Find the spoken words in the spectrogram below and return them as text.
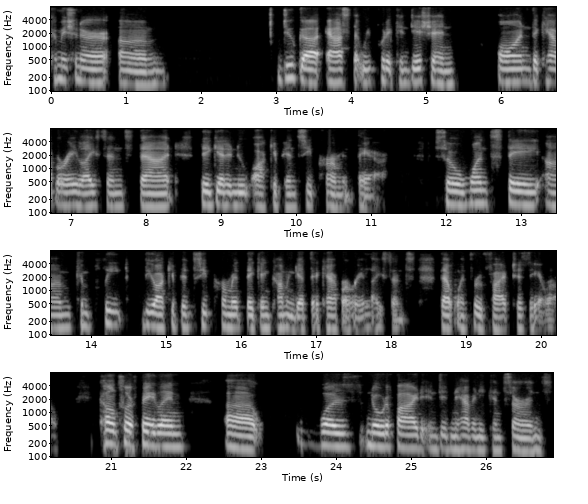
Commissioner um, Duca asked that we put a condition on the cabaret license that they get a new occupancy permit there. So once they um, complete the occupancy permit, they can come and get their cabaret license. That went through five to zero. Councillor Phelan uh, was notified and didn't have any concerns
